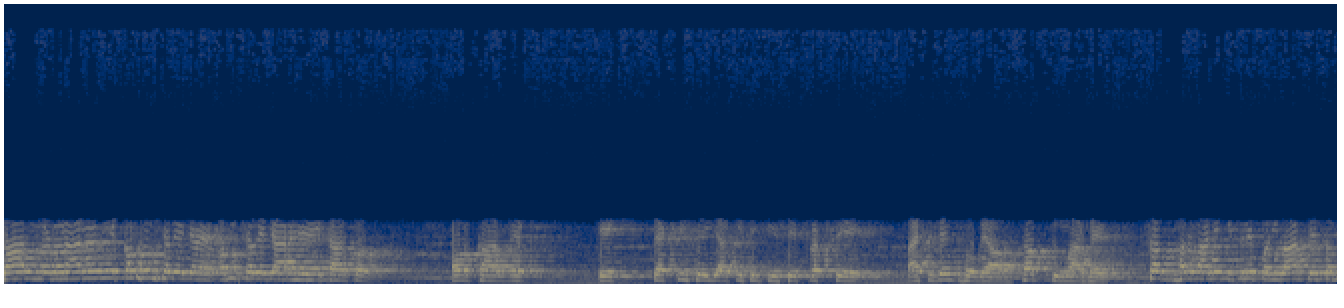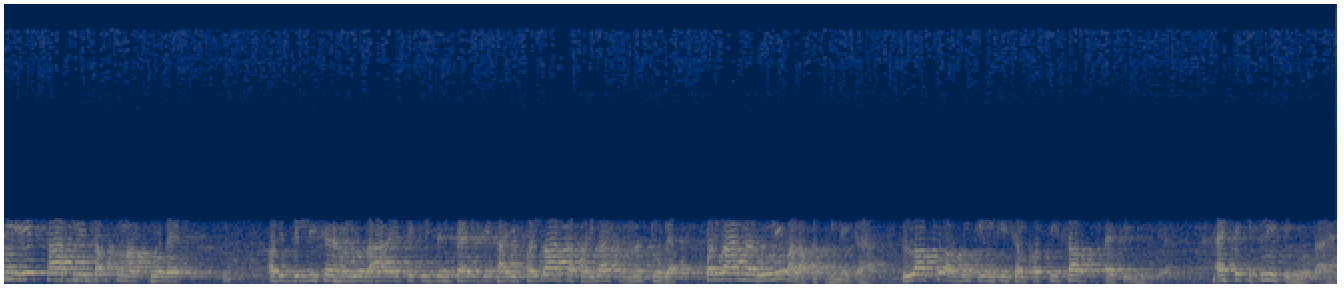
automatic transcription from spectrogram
कार लड़ा रहे हैं, कब हम चले जाएँ? अभी चले जा रहे हैं कार पर। और कार में एक टैक्सी से या किसी चीज़ से, ट्रक से एक्सीडेंट हो गया, सब चुनमार गए सब घर वाले जितने परिवार थे, सभी एक साथ में सब समाप्त हो गए। अभी दिल्ली से हम लोग आ रहे थे, कुछ दिन पहले देखा ये परिवार का परिवार सब नष्ट हो गया। परिवार में रोने वाला भी नहीं रहा। लाखों अरबों की उनकी संपत्ति सब ऐसे ही गया। ऐसे कितने दिन होता है?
